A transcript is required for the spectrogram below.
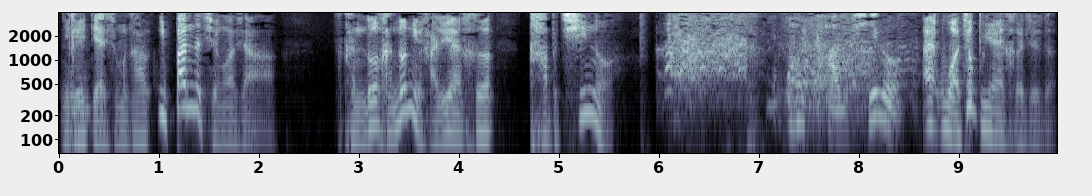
你可以点什么咖啡？一般的情况下啊，很多很多女孩子愿意喝卡布奇诺。哦，卡布奇诺哎，我就不愿意喝这个，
